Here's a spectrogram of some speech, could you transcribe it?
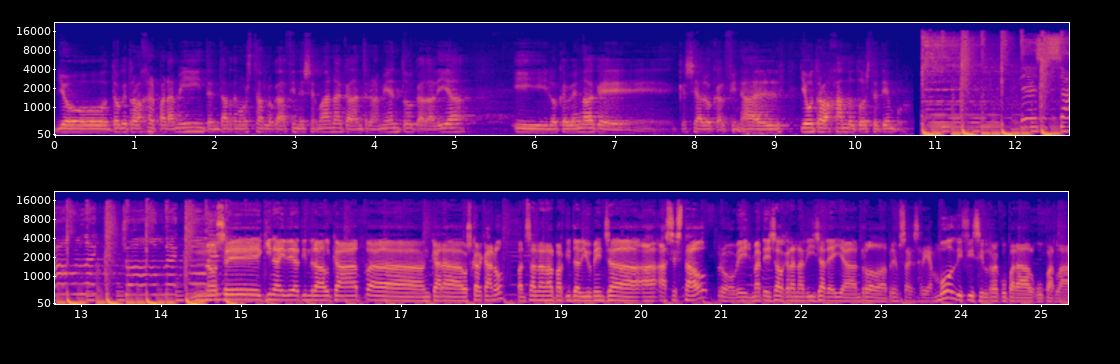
yo tengo que trabajar para mí, intentar demostrarlo cada fin de semana, cada entrenamiento, cada día y lo que venga que, que sea lo que al final llevo trabajando todo este tiempo. No sé quina idea tindrà al cap eh, encara Òscar Cano, pensant en el partit de diumenge a, a Sestao, però bé, ell mateix, el granadí, ja deia en roda de premsa que seria molt difícil recuperar algú per la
